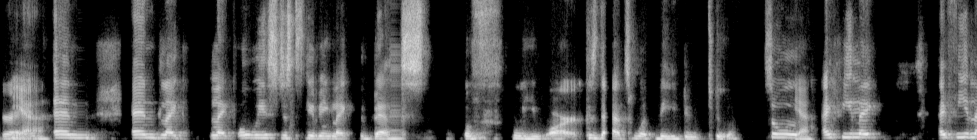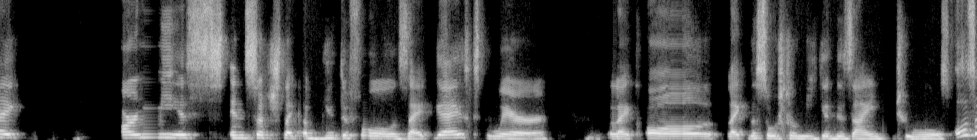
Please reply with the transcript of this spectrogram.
right Yeah. and and like like always just giving like the best of who you are because that's what they do too so Yeah. i feel like i feel like army is in such like a beautiful zeitgeist where like all like the social media design tools also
